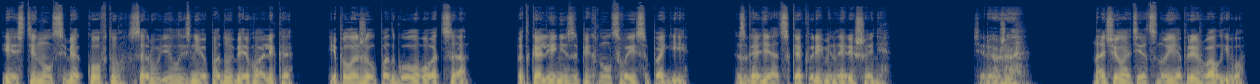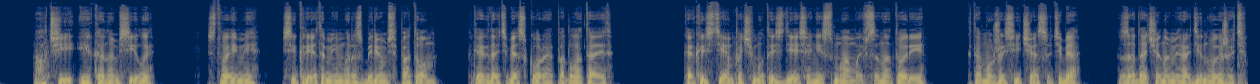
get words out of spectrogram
Я стянул себя кофту, соорудил из нее подобие валика и положил под голову отца, под колени запихнул свои сапоги. Сгодятся, как временное решение. «Сережа», — начал отец, но я прервал его. «Молчи и экономь силы. С твоими секретами мы разберемся потом, когда тебя скорая подлатает. Как и с тем, почему ты здесь, а не с мамой в санатории. К тому же сейчас у тебя задача номер один — выжить».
